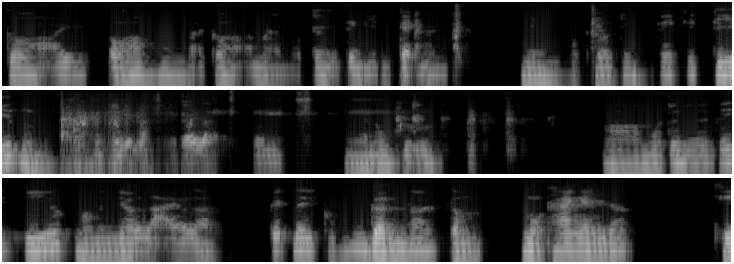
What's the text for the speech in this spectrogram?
câu hỏi ồ không không phải câu hỏi mà một trong những cái viễn cảnh mình một rồi cái cái cái ký ức mình mình mới nhớ lại đó là ừ, mình ăn đóng cửa Ờ, một trong những cái ký ức mà mình nhớ lại đó là cách đây cũng gần thôi tầm một hai ngày đó thì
